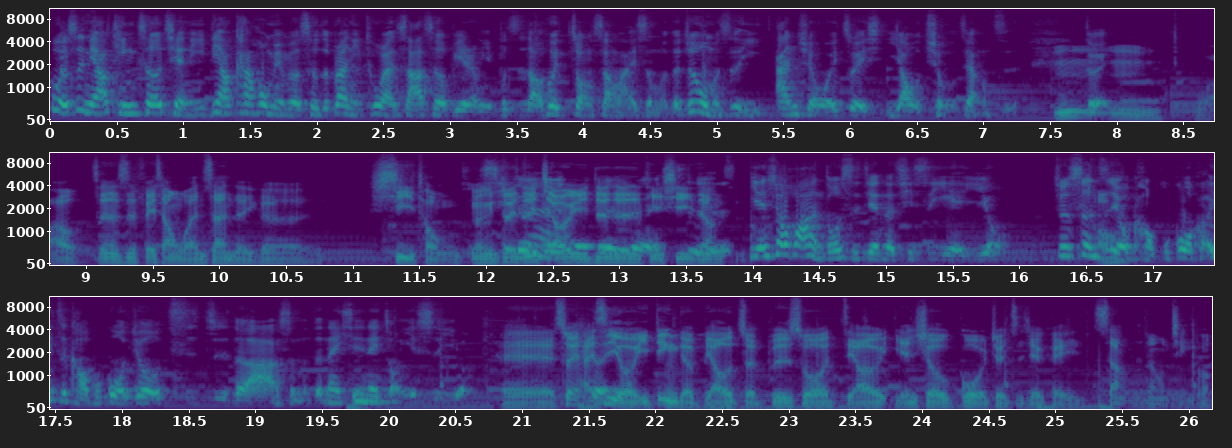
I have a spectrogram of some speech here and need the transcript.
或者是你要停车前，你一定要看后面有没有车子，不然你突然刹车，别人也不知道会撞上来什么的。就是我们是以安全为最要求这样子。嗯，对，嗯，哇哦，真的是非常完善的一个系统跟对对教育对对的体系这样子。研修花很多时间的，其实也有。就甚至有考不过，考、oh. 一直考不过就辞职的啊什么的那些那种也是有。呃，所以还是有一定的标准，不是说只要研修过就直接可以上的那种情况。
